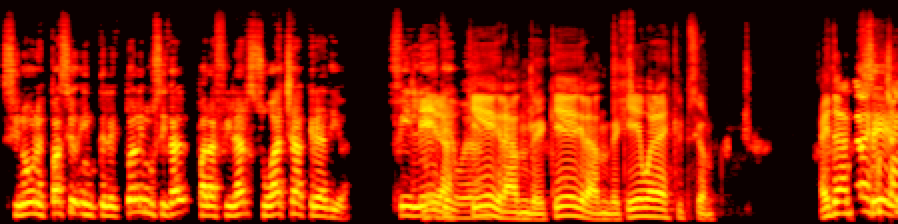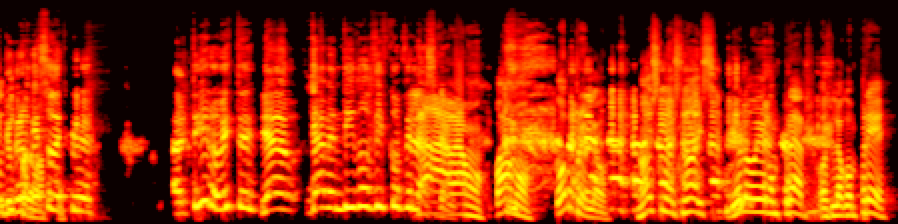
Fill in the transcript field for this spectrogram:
sino un espacio intelectual y musical para afilar su hacha creativa. Filete, Mira, weón. qué grande, qué grande, qué buena descripción. Ahí te dan ganas de Sí, escuchar el yo creo que eso describe. Al tiro, ¿viste? Ya, ya vendí dos discos de Last Dance. vamos, vamos, cómprenlo. Noise, noise, noise. Yo lo voy a comprar. Os lo compré.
